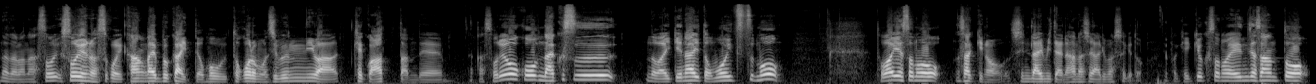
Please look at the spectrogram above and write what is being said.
なんだろうな、そういう、そういうのすごい感慨深いって思うところも自分には結構あったんで、なんかそれをこうなくすのはいけないと思いつつも、とはいえその、さっきの信頼みたいな話がありましたけど、やっぱ結局その演者さんと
